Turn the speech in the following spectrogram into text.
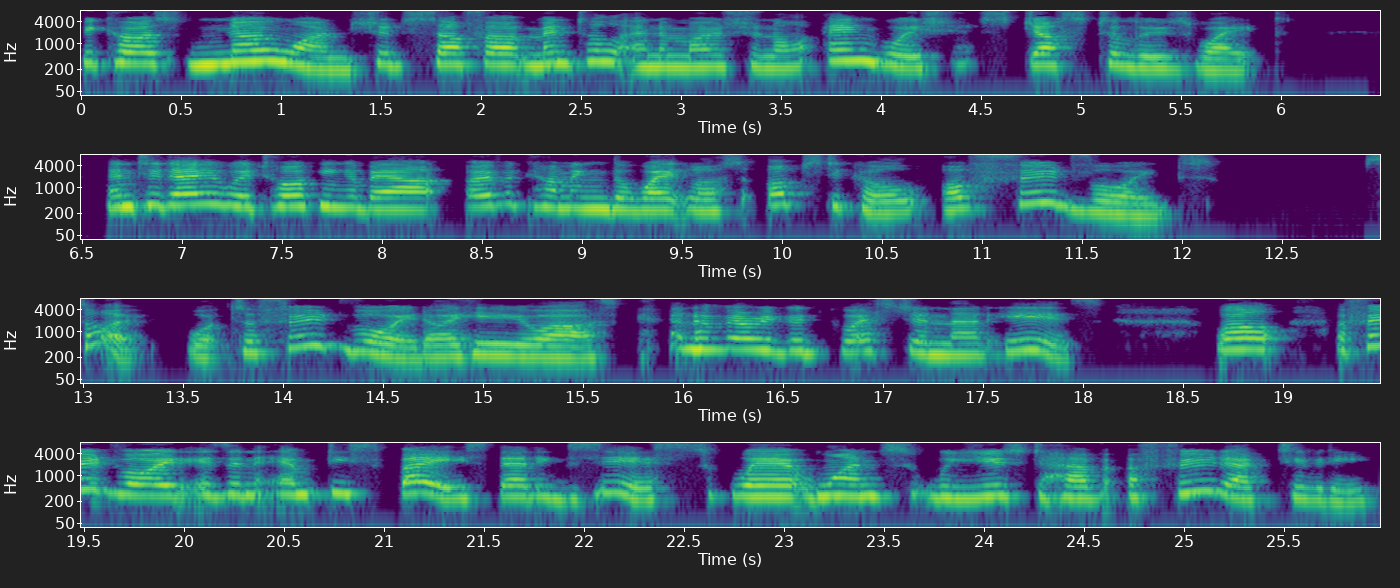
because no one should suffer mental and emotional anguish just to lose weight. And today we're talking about overcoming the weight loss obstacle of food voids. So, what's a food void? I hear you ask. And a very good question that is. Well, a food void is an empty space that exists where once we used to have a food activity,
